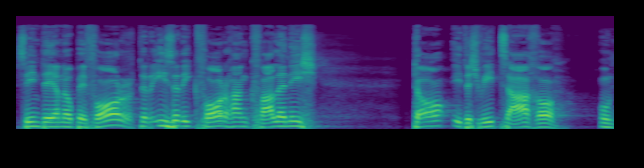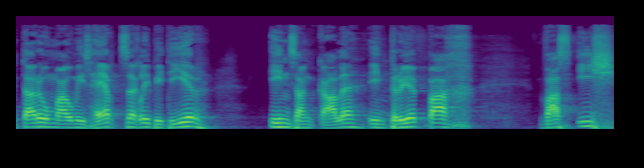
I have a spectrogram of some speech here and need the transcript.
Sind ihr noch bevor der eiserige Vorhang gefallen ist, da in der Schweiz angekommen und darum auch mein Herz ein bisschen bei dir in St. Gallen, in Trübach. Was ist,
